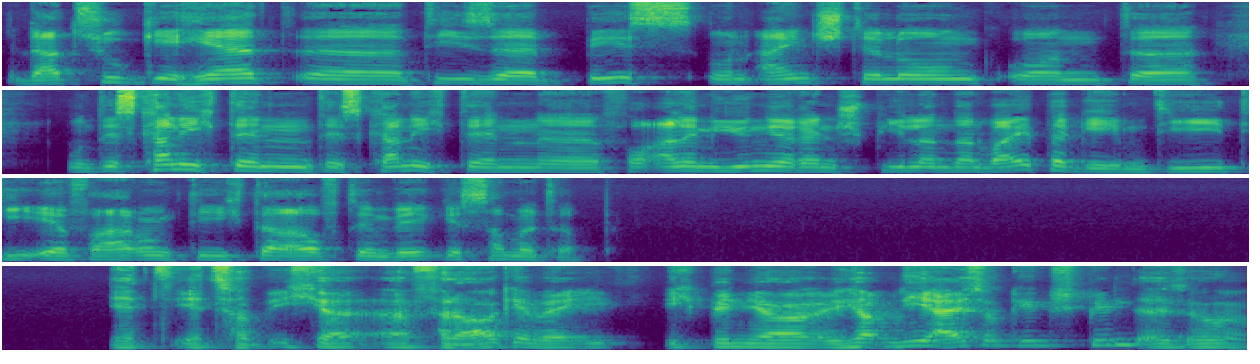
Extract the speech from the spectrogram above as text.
Dazu gehört äh, diese Biss und Einstellung und, äh, und das kann ich den, das kann ich den äh, vor allem jüngeren Spielern dann weitergeben, die, die Erfahrung, die ich da auf dem Weg gesammelt habe. Jetzt, jetzt habe ich ja eine Frage, weil ich, ich bin ja, ich habe nie Eishockey gespielt, also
